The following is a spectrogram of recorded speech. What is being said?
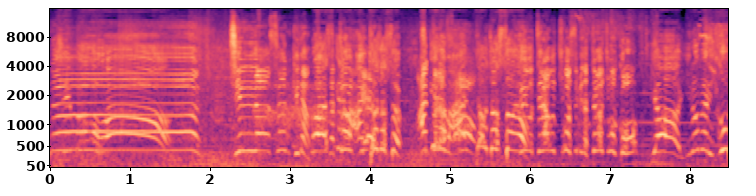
반응! 와, 질럿은 그냥 와, 자 스크럼 안. 터졌어요. 안 스크럼 안 터졌어요. 터졌어요. 그리고 드라군 죽었습니다 드라군 죽었고 야, 이러면 이거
